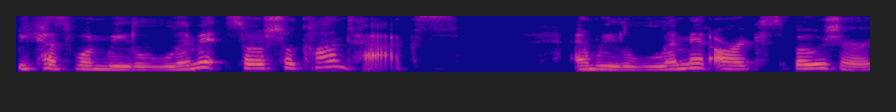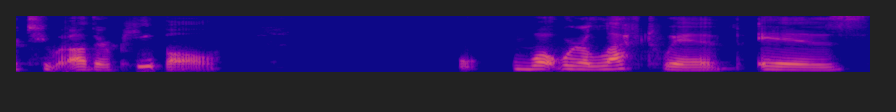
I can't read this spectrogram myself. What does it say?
because when we limit social contacts and we limit our exposure to other people what we're left with is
